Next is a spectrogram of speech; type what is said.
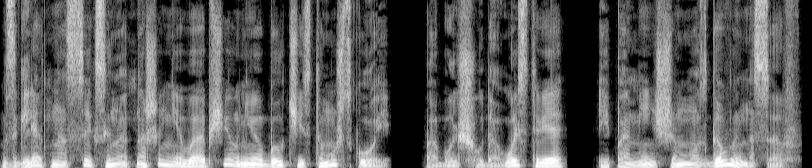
Взгляд на секс и на отношения вообще у нее был чисто мужской, побольше удовольствия и поменьше мозговыносов.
